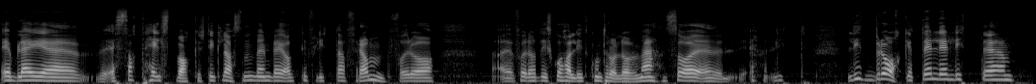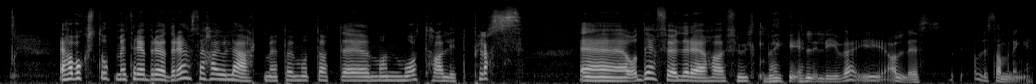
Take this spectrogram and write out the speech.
Jeg, ble, eh, jeg satt helst bakerst i klassen, men ble alltid flytta fram for, å, eh, for at de skulle ha litt kontroll over meg. Så eh, litt, litt bråkete, eller litt jeg har vokst opp med tre brødre, så jeg har jo lært meg på en måte at man må ta litt plass. Og det føler jeg har fulgt meg hele livet, i alle, alle sammenhenger.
